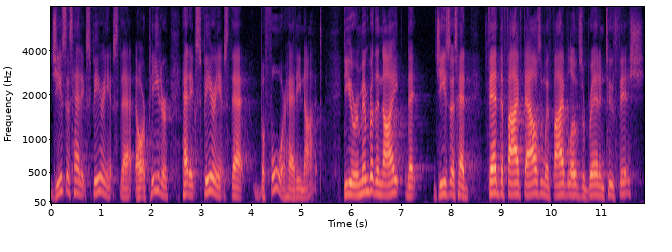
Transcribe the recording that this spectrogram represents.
Jesus had experienced that, or Peter had experienced that before, had he not? Do you remember the night that Jesus had fed the 5,000 with five loaves of bread and two fish.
